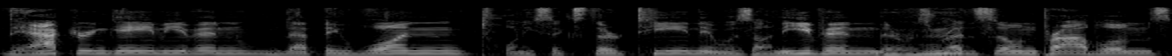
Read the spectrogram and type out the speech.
The Akron game, even that they won 26 13, it was uneven. There was Mhm. red zone problems.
